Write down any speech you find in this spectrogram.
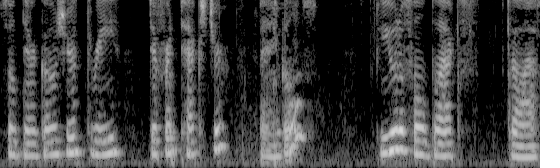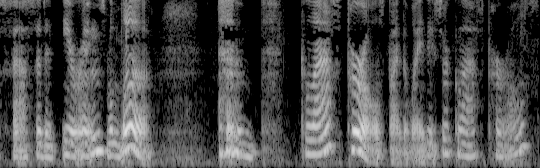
So there goes your three different texture bangles. Beautiful black glass faceted earrings. Glass pearls, by the way. These are glass pearls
